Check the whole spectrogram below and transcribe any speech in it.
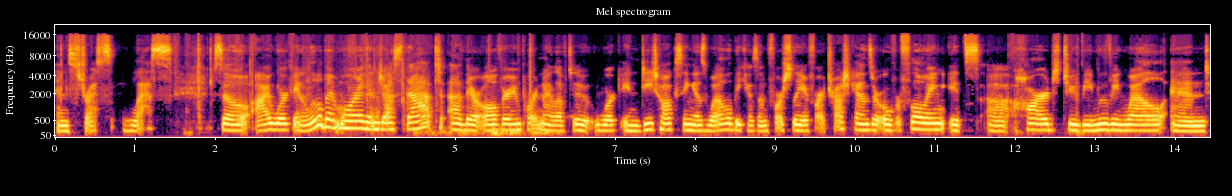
and stress less. So I work in a little bit more than just that. Uh, they're all very important. I love to work in detoxing as well because unfortunately, if our trash cans are overflowing, it's uh, hard to be moving well and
